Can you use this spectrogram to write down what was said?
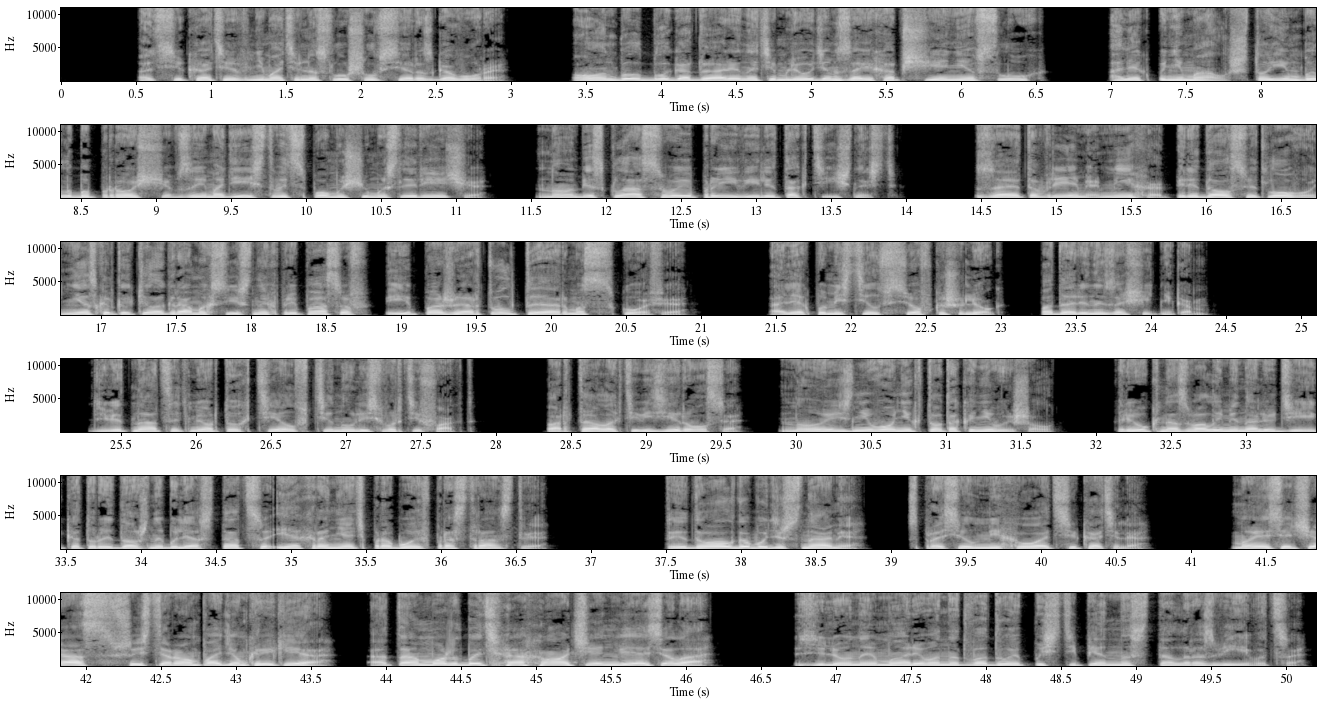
Отсекатель внимательно слушал все разговоры. Он был благодарен этим людям за их общение вслух. Олег понимал, что им было бы проще взаимодействовать с помощью мысли-речи, но бесклассовые проявили тактичность. За это время Миха передал Светлову несколько килограммов съестных припасов и пожертвовал термос с кофе. Олег поместил все в кошелек, подаренный защитником. Девятнадцать мертвых тел втянулись в артефакт. Портал активизировался, но из него никто так и не вышел. Крюк назвал имена людей, которые должны были остаться и охранять пробой в пространстве. «Ты долго будешь с нами?» — спросил Миха у отсекателя. «Мы сейчас шестером пойдем к реке, а там может быть очень весело». Зеленое марево над водой постепенно стало развеиваться.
